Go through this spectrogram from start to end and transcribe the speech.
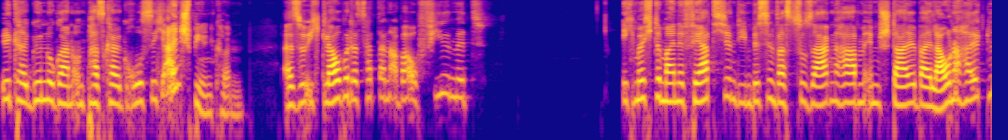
Ilkay Gündogan und Pascal Groß sich einspielen können. Also ich glaube, das hat dann aber auch viel mit ich möchte meine Pferdchen, die ein bisschen was zu sagen haben, im Stall bei Laune halten.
